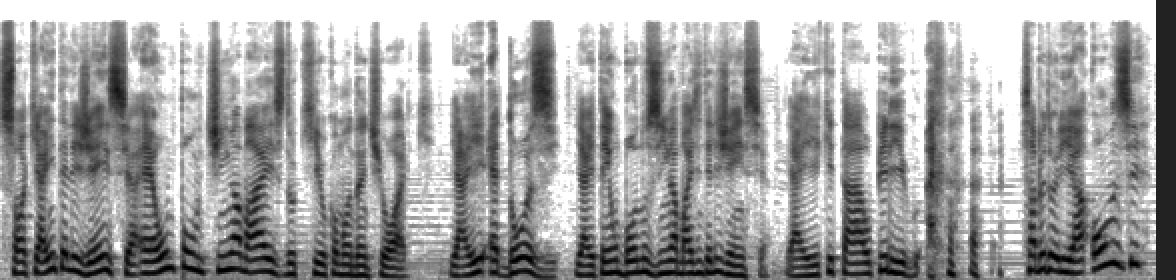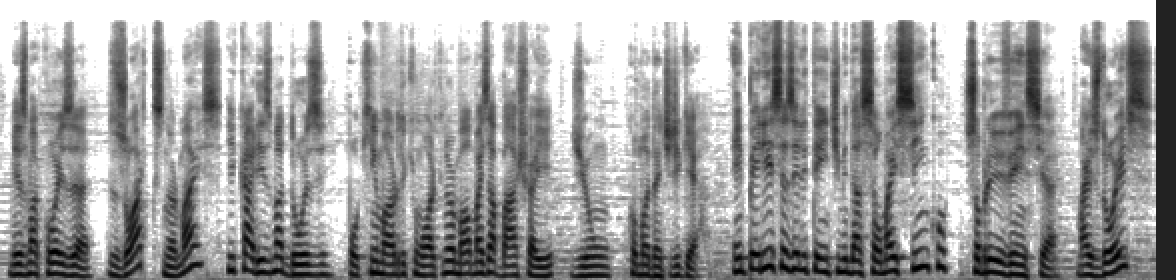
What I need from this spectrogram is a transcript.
Só que a inteligência é um pontinho a mais do que o comandante orc. E aí é 12. E aí tem um bônusinho a mais de inteligência. E aí que tá o perigo. Sabedoria 11, mesma coisa dos orcs normais. E carisma 12, um pouquinho maior do que um orc normal, mas abaixo aí de um comandante de guerra. Em perícias ele tem intimidação mais 5, sobrevivência mais 2,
